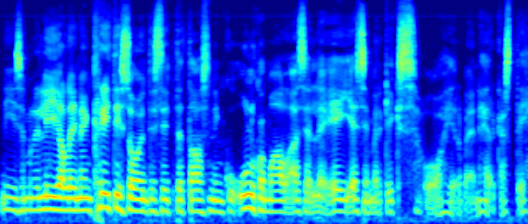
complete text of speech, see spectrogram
niin semmoinen liiallinen kritisointi sitten taas niin kuin ulkomaalaiselle ei esimerkiksi ole hirveän herkästi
